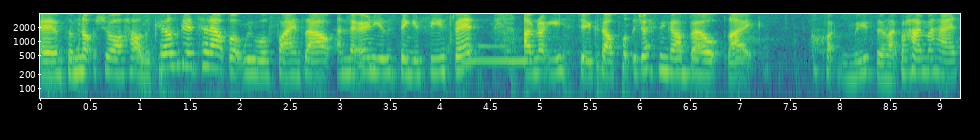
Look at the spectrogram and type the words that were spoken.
Um, so I'm not sure how the curls are going to turn out, but we will find out. And the only other thing is these bits. I'm not used to because I'll put the dressing gown belt like, I can't remove them, like behind my head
